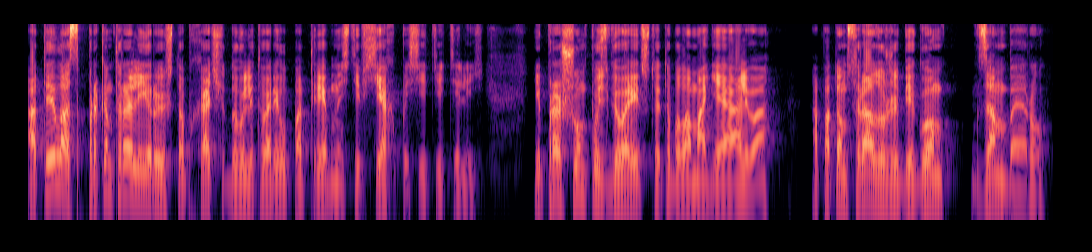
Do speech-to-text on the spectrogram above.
А ты, Лас, проконтролируй, чтоб Хач удовлетворил потребности всех посетителей. И про шум пусть говорит, что это была магия Альва, а потом сразу же бегом к Замберу».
